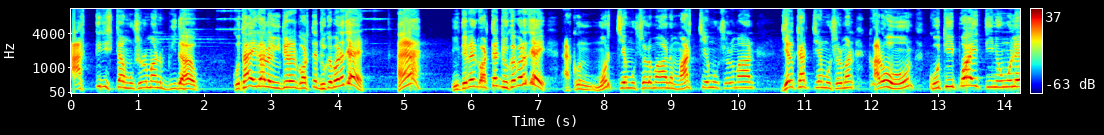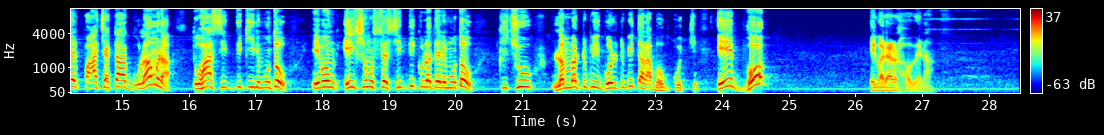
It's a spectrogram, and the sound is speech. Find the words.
আটত্রিশটা মুসলমান বিধায়ক কোথায় গেল? ইঁদুরের গর্তে ঢুকে পড়েছে? হ্যাঁ? ইঁদুরের গর্তে ঢুকে পড়েছে? এখন মরছে মুসলমান, মারছে মুসলমান, জেল খাটছে মুসলমান। কারণ কতিপয় তৃণমূলের পাঁচ একটা গোলামরা তোহা সিদ্দিকির মতো এবং এই সমস্ত সিদ্দিকুলাদের মতো কিছু লম্বা টুপি, গোল টুপি তারা ভোগ করছে। এ ভোগ এবার আর হবে না।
